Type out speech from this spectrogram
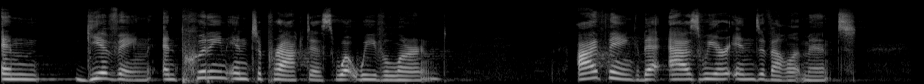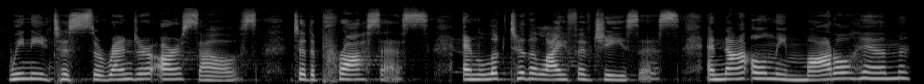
and giving and putting into practice what we've learned. I think that as we are in development, we need to surrender ourselves to the process and look to the life of Jesus and not only model him,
